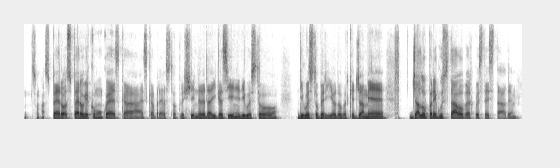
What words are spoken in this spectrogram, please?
insomma spero, spero che comunque esca, esca, presto, a prescindere dai casini di questo, di questo periodo, perché già, me, già lo pregustavo per questa estate.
